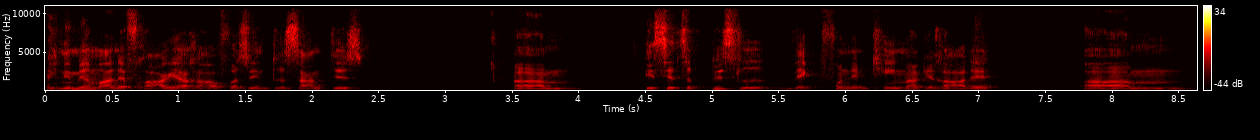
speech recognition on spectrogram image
Ich nehme mir mal eine Frage auch auf, was interessant ist. Ähm, ist jetzt ein bisschen weg von dem Thema gerade. Ähm,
